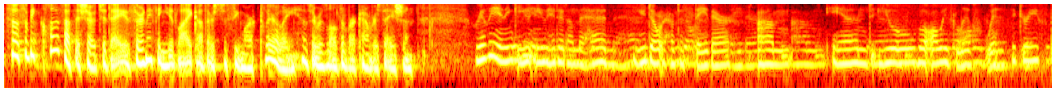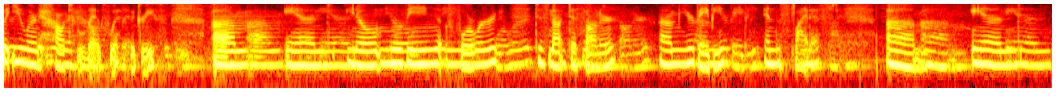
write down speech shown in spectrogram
So, so we close out the show today. Is there anything you'd like others to see more clearly as a result of our conversation? Really, I think you, you hit it on the head. You don't have to stay there. Um, and you will always live with the grief, but you learn how to live with the grief. Um, and, you know, moving forward does not dishonor um, your baby in the slightest. Um, and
